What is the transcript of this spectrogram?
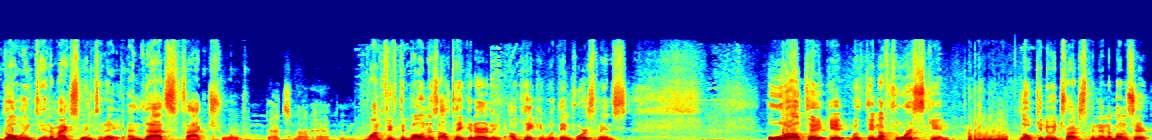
going to hit a max win today, and that's factual. That's not happening. 150 bonus. I'll take it early. I'll take it within four spins. Or I'll take it within a four skin. Loki, do we try to spin in a bonus here?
